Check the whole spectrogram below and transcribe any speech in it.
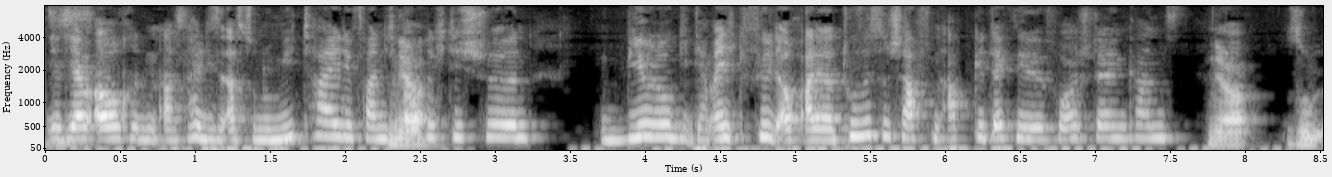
Ja, die haben auch halt diesen Astronomieteil, den fand ich Ja. auch richtig schön. Biologie, die haben eigentlich gefühlt auch alle Naturwissenschaften abgedeckt, die du dir vorstellen kannst. Ja, so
